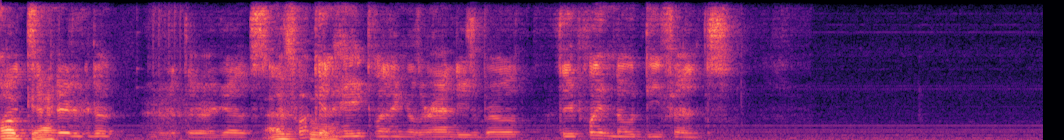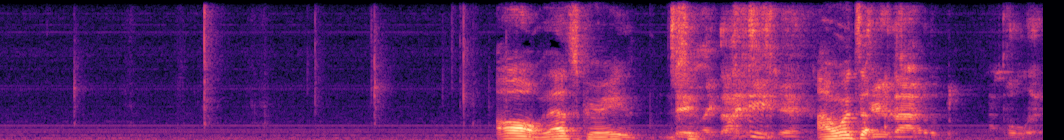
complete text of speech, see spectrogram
okay. Right there, I guess. That's I fucking cool. hate playing with Randy's, bro. They play no defense. Oh, that's great. Say like that. Yeah. I went to. you're that open, pull it.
